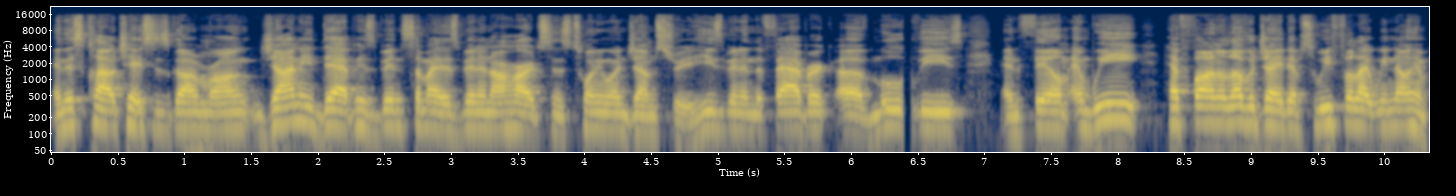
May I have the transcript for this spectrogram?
and this cloud chase has gone wrong. Johnny Depp has been somebody that's been in our hearts since 21 Jump Street. He's been in the fabric of movies and film, and we have fallen in love with Johnny Depp, so we feel like we know him.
